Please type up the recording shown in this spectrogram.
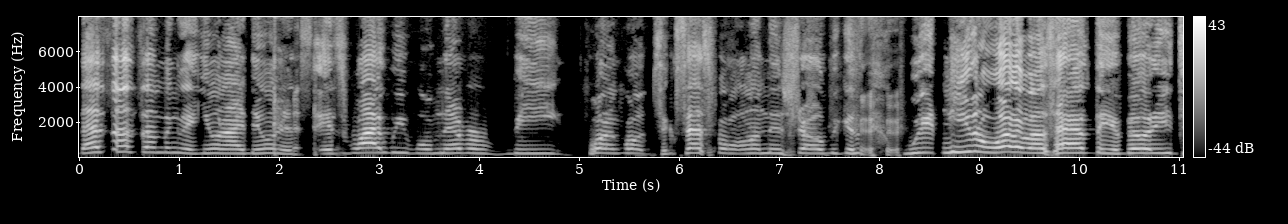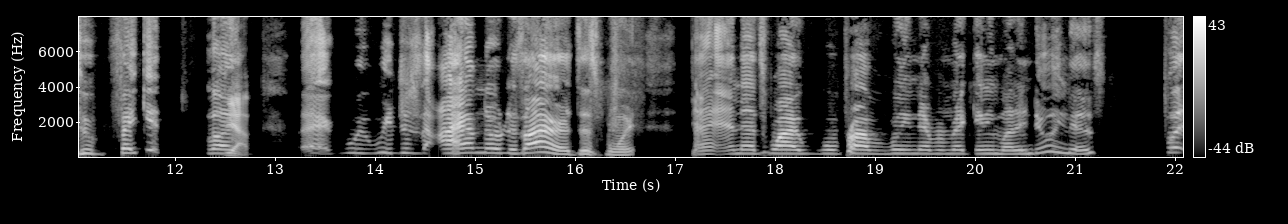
that's not something that you and I do, and it's it's why we will never be quote unquote successful on this show because we neither one of us have the ability to fake it. Like, yeah. eh, we, we just I have no desire at this point. Yeah. And that's why we'll probably never make any money doing this. But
